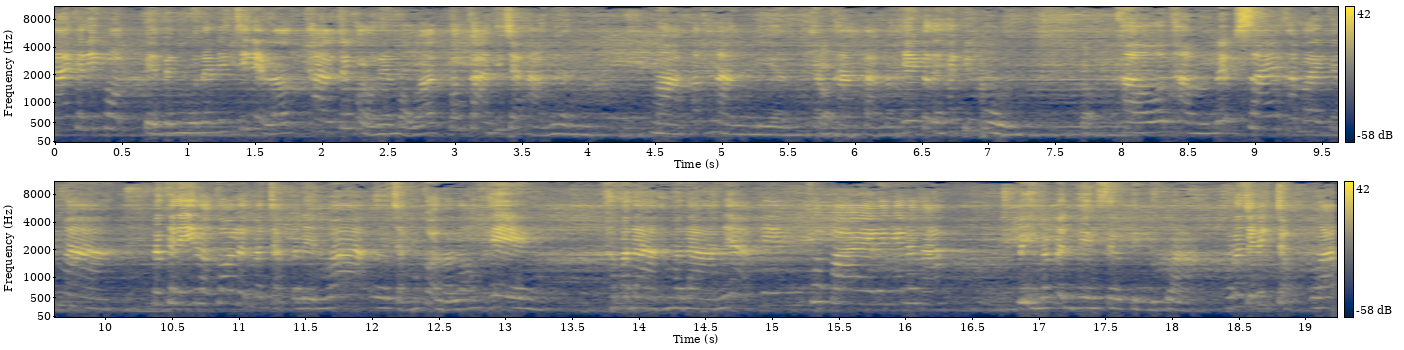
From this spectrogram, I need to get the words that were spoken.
ใช่แค่นี้พอเปลี่ยนเป็นมูลนิธิเนี่ยแล้วทางเจ้าของโรงเรียนบอกว่าต้องการที่จะหาเงินมาพัฒนาโรงเรียนจากทางต่างประเทศก็เลยให้พี่ปูนครับเขาทำเว็บไซต์ทำอะไรขึ้นมา แล้วทีนี้เราก็เลยมาจับประเด็นว่าเออจากเมื่อก่อนเราร้องเพลง ธรรมดาธรรมดาเนี่ยเพลงทั่วไปอะไร เงี้ยนะคะเปลี่ยนมาเป็นเพลงเซลติกดีกว่า เพราะเราจะได้จบว่า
